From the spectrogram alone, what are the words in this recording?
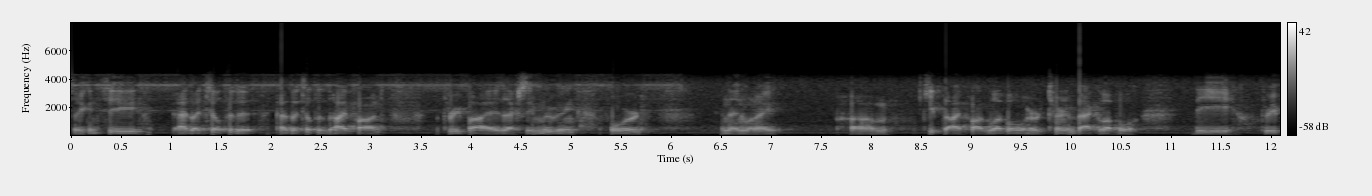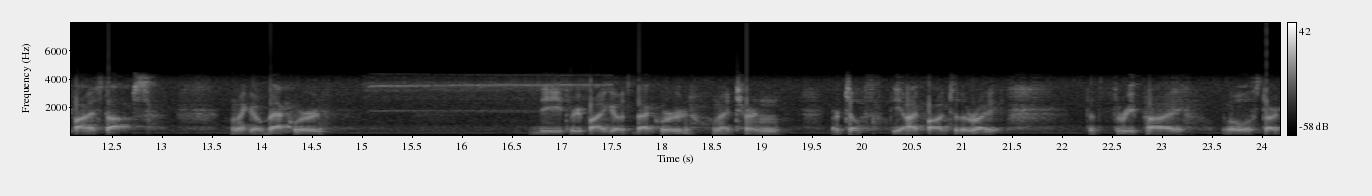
So you can see as I tilted it, as I tilted the iPod, the 3Pi is actually moving forward, and then when I um, keep the iPod level or turn it back level, the 3Pi stops. When I go backward, the 3Pi goes backward. When I turn or tilt the iPod to the right, the 3Pi will start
